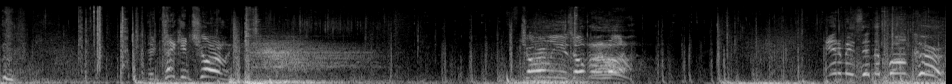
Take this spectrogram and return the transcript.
They're taking Charlie! Charlie is overrun! Enemies in the bunker!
